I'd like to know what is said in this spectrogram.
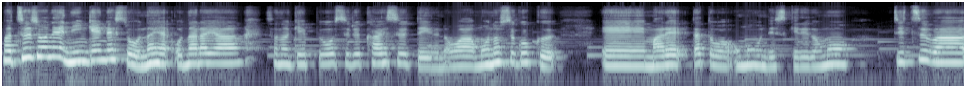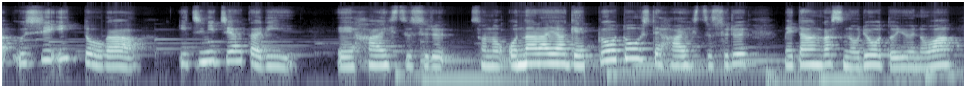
まあ、通常ね、人間ですとおならやそのゲップをする回数っていうのはものすごく、えー、稀だとは思うんですけれども、実は牛1頭が1日あたりえー、排出する、そのおならやゲップを通して排出するメタンガスの量というのは、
